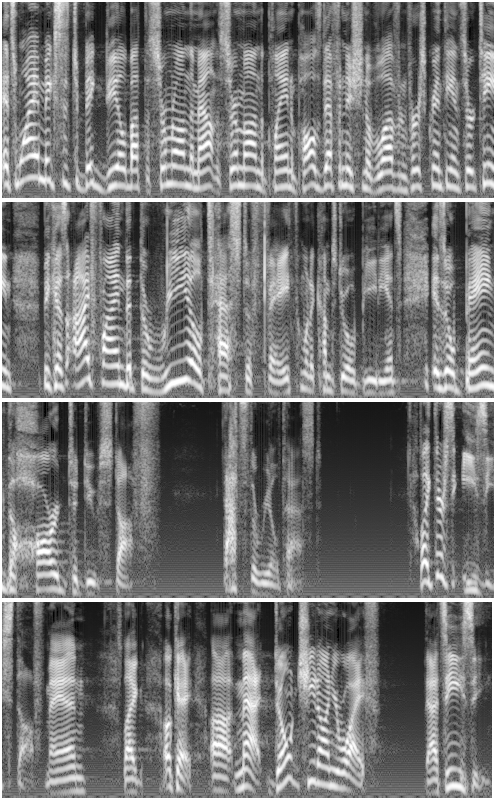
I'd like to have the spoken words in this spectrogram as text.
it's why I make such a big deal about the Sermon on the Mount, the Sermon on the Plain, and Paul's definition of love in 1 Corinthians 13, because I find that the real test of faith when it comes to obedience is obeying the hard to do stuff. That's the real test. Like, there's easy stuff, man. Like, okay, uh, Matt, don't cheat on your wife. That's easy.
